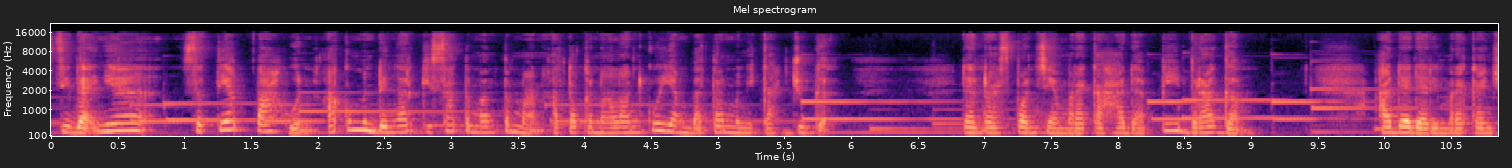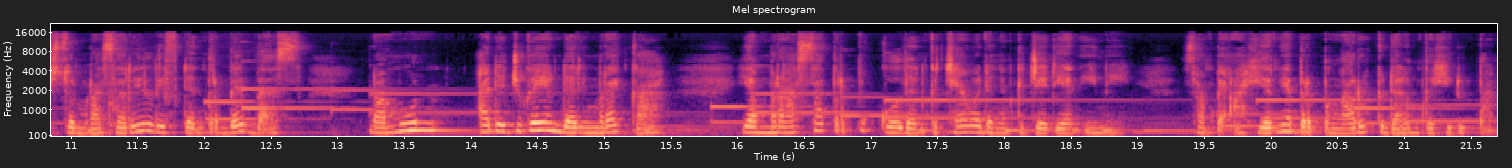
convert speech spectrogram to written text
Setidaknya setiap tahun aku mendengar kisah teman-teman atau kenalanku yang batal menikah juga. Dan respons yang mereka hadapi beragam. Ada dari mereka yang justru merasa relief dan terbebas, namun ada juga yang dari mereka yang merasa terpukul dan kecewa dengan kejadian ini, sampai akhirnya berpengaruh ke dalam kehidupan.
